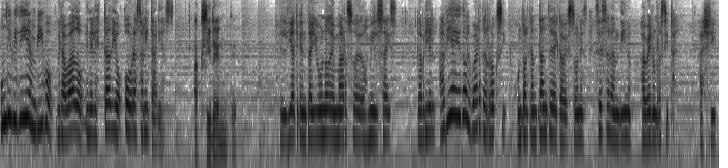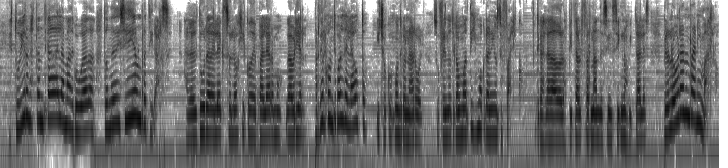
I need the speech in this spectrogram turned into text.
un DVD en vivo grabado en el estadio Obras Sanitarias. Accidente. El día 31 de marzo de 2006 Gabriel había ido al bar de Roxy junto al cantante de Cabezones, César Andino, a ver un recital. Allí estuvieron hasta entrada la madrugada, donde decidieron retirarse. A la altura del ex zoológico de Palermo, Gabriel perdió el control del auto y chocó contra un árbol, sufriendo traumatismo craneoencefálico. Fue trasladado al hospital Fernández sin signos vitales, pero lograron reanimarlo.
